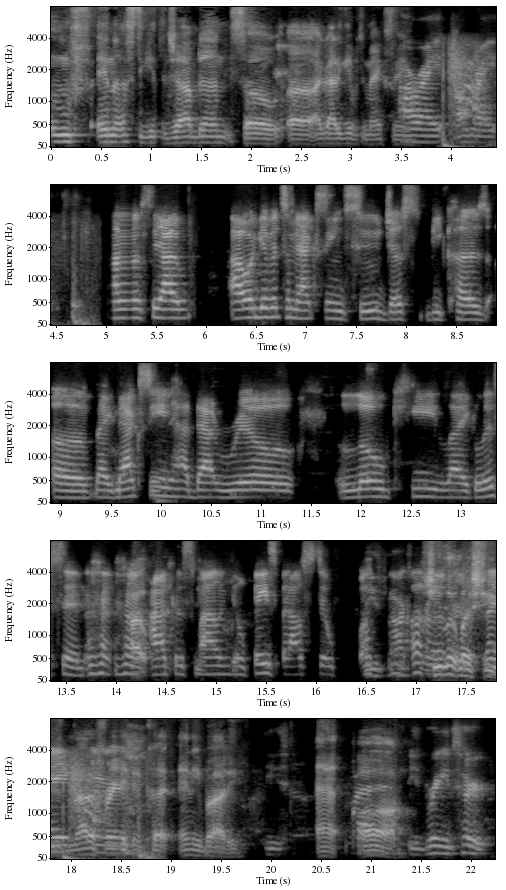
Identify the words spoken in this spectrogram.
oomph in us to get the job done. So uh, I got to give it to Maxine. all right, all right. Honestly, I I would give it to Maxine too, just because of like Maxine had that real low key like, listen, I, could smile in your face, but I'll still fuck you up. She looked like she's Like, not um, afraid to cut anybody. These at all. These braids hurt.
